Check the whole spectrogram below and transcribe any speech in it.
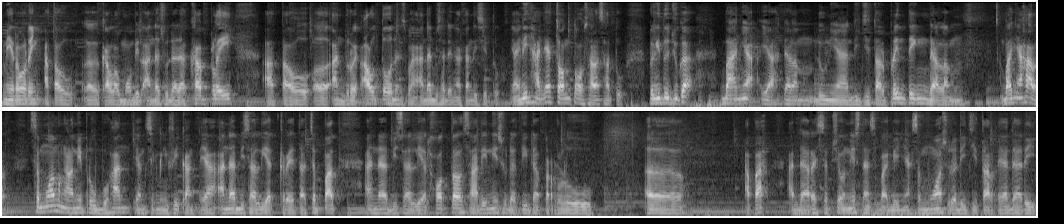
mirroring atau uh, kalau mobil Anda sudah ada CarPlay atau uh, Android Auto dan sebagainya Anda bisa dengarkan di situ. Ya ini hanya contoh salah satu. Begitu juga banyak ya dalam dunia digital printing dalam banyak hal semua mengalami perubahan yang signifikan ya. Anda bisa lihat kereta cepat, Anda bisa lihat hotel saat ini sudah tidak perlu uh, apa? Ada resepsionis dan sebagainya. Semua sudah digital ya dari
